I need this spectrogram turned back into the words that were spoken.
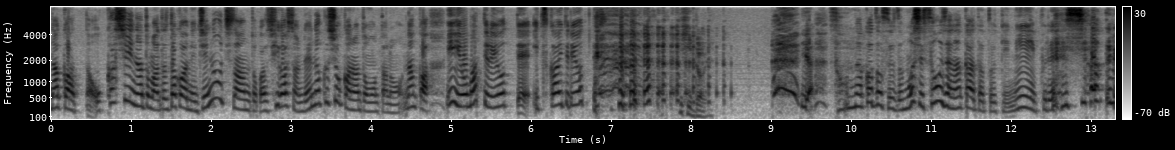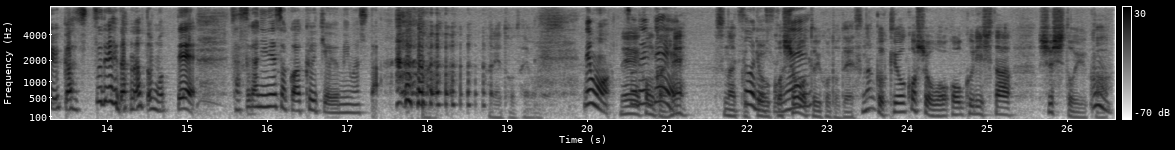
なかった。おかしいなと思っただからね陣内さんとか東さん連絡しようかなと思ったの。なんかいいよ待ってるよって。いつか空いてるよって。ひどい。いやそんなことするともしそうじゃなかった時にプレッシャーというか失礼だなと思ってさすがにねそこは空気を読みました。ありがとうございます。でもそでれで、今回ねスナック京子そうですね。賞ということでスナック京子賞をお送りした趣旨というか、うん。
